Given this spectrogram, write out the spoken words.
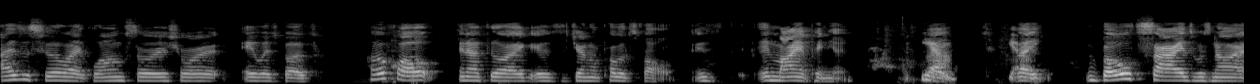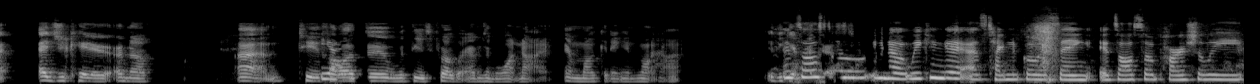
I just feel like, long story short, it was both her fault, and I feel like it was the general public's fault. Is in my opinion. Yeah. Like, yeah. Like both sides was not educated enough um, to yeah. follow through with these programs and whatnot, and marketing and whatnot. It's also, you know, we can get as technical as saying it's also partially,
